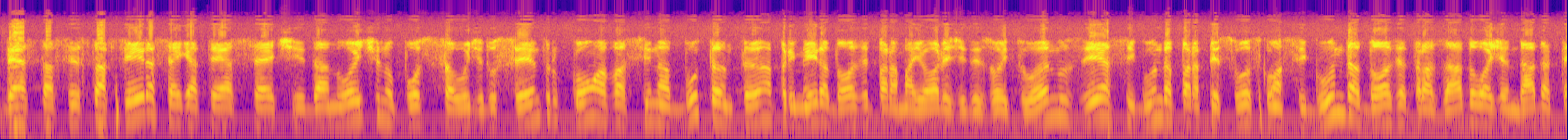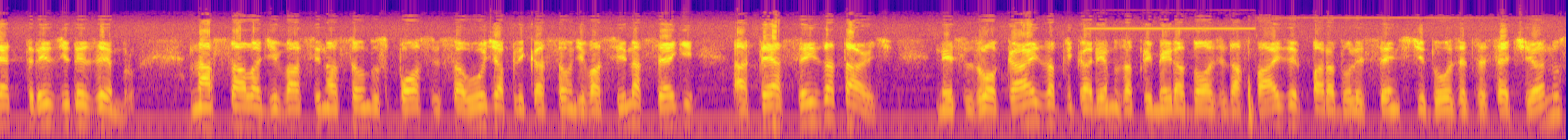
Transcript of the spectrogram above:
Desta sexta-feira, segue até às sete da noite no posto de saúde do centro, com a vacina Butantan, a primeira dose para maiores de 18 anos e a segunda para pessoas com a segunda dose atrasada ou agendada até 3 de dezembro. Na sala de vacinação dos postos de saúde, a aplicação de vacina segue até às seis da tarde. Nesses locais, aplicaremos a primeira dose da Pfizer para adolescentes de 12 a 17 anos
